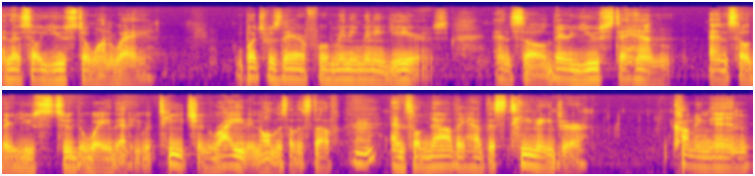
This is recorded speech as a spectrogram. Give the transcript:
and they're so used to one way. Butch was there for many, many years, and so they're used to him. And so they're used to the way that he would teach and write and all this other stuff. Mm-hmm. And so now they have this teenager coming in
